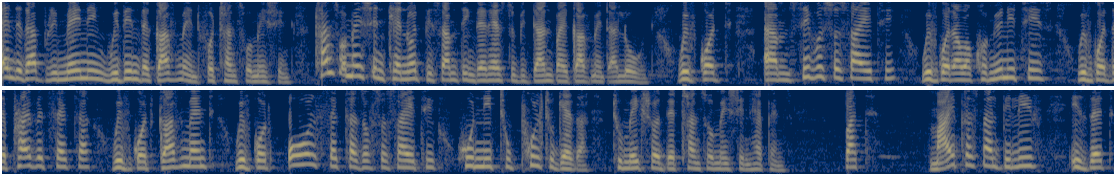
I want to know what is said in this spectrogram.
ended up remaining within the government for transformation. Transformation cannot be something that has to be done by government alone. We've got um, civil society, we've got our communities, we've got the private sector, we've got government, we've got all sectors of society who need to pull together to make sure that transformation happens. But my personal belief is that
